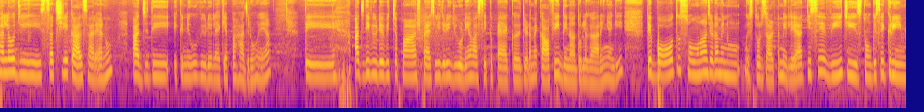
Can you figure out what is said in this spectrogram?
ਹੈਲੋ ਜੀ, ਸਤਿ ਸ਼੍ਰੀ ਅਕਾਲ ਸਾਰਿਆਂ ਨੂੰ। ਅੱਜ ਦੀ ਇੱਕ ਨਿਊ ਵੀਡੀਓ ਲੈ ਕੇ ਆਪਾਂ ਹਾਜ਼ਰ ਹੋਏ ਆ ਤੇ ਅੱਜ ਦੀ ਵੀਡੀਓ ਵਿੱਚ ਆਪਾਂ ਸਪੈਸ਼ਲੀ ਜਿਹੜੀ ਜੋੜੀਆਂ ਵਾਸਤੇ ਇੱਕ ਪੈਕ ਜਿਹੜਾ ਮੈਂ ਕਾਫੀ ਦਿਨਾਂ ਤੋਂ ਲਗਾ ਰਹੀ ਹਾਂਗੀ ਤੇ ਬਹੁਤ ਸੋਹਣਾ ਜਿਹੜਾ ਮੈਨੂੰ ਇਸ ਤੋਂ ਰਿਜ਼ਲਟ ਮਿਲਿਆ। ਕਿਸੇ ਵੀ ਚੀਜ਼ ਤੋਂ ਕਿਸੇ ਕਰੀਮ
